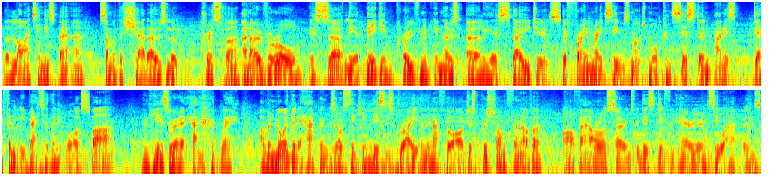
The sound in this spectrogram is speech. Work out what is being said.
the lighting is better, some of the shadows look crisper, and overall, it's certainly a big improvement in those earlier stages. The frame rate seems much more consistent, and it's definitely better than it was. But, and here's where it where I'm annoyed that it happened because I was thinking this is great and then I thought I'll just push on for another half hour or so into this different area and see what happens.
